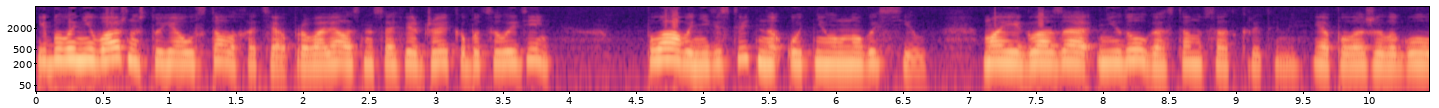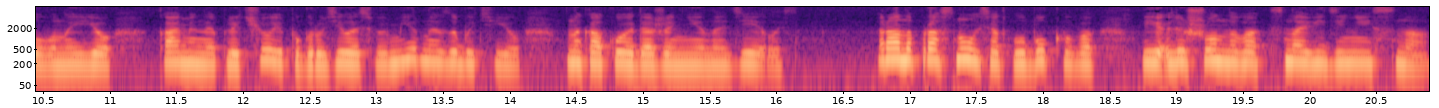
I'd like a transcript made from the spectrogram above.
И было неважно, что я устала, хотя провалялась на софе Джейкоба целый день. Плавание действительно отняло много сил. Мои глаза недолго останутся открытыми. Я положила голову на ее каменное плечо и погрузилась в мирное забытье, на какое даже не надеялась. Рано проснулась от глубокого и лишенного сновидений сна.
